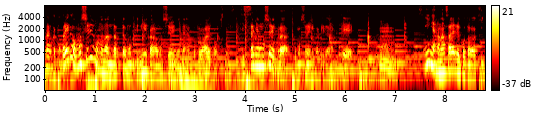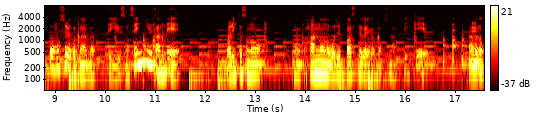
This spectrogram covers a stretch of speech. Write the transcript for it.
なんかこれが面白いものなんだって思って見るから面白いみたいなことはあるかもしれないです。実際に面白いから面白いわけじゃなくて、うん。次に話されることがきっと面白いことなんだっていうその先入観で割とそのなんか反応の50%ぐらいがもう決まっていて、あとの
